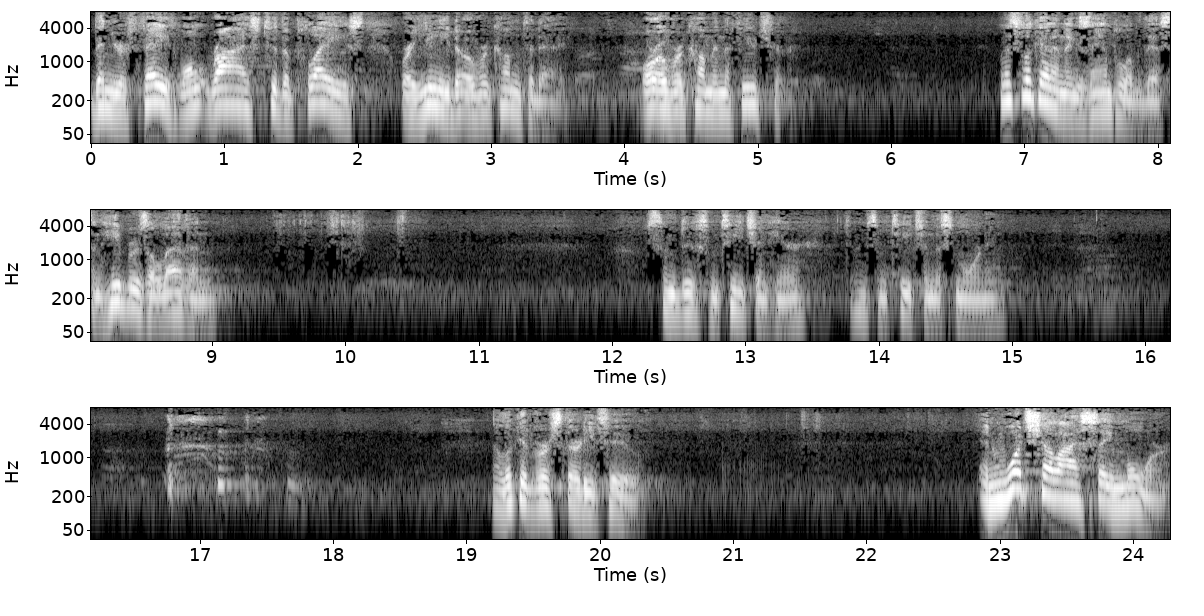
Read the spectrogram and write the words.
then your faith won't rise to the place where you need to overcome today or overcome in the future. Let's look at an example of this in Hebrews 11. To do some teaching here, doing some teaching this morning. Now look at verse 32. And what shall I say more?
